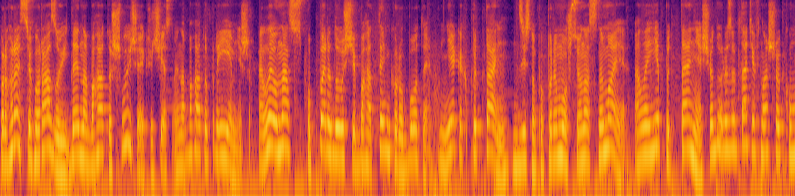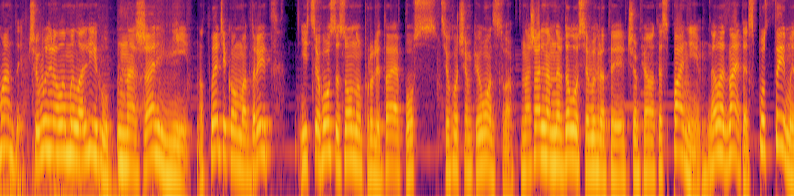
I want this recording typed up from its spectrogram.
Прогрес цього разу йде набагато швидше, якщо чесно, і набагато приємніше. Але у нас попереду ще багатенько роботи. Ніяких питань, звісно, по переможцю у нас немає. Але є питання щодо результатів нашої команди. Чи виграли ми Ла Лігу? На жаль, ні. Атлетіко Мадрид і цього сезону пролітає повз цього чемпіонства. На жаль, нам не вдалося виграти чемпіонат Іспанії, але знаєте, з пустими,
